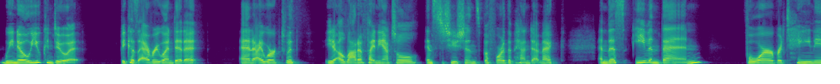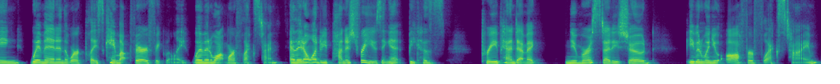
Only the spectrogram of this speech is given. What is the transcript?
We know you can do it because everyone did it. And I worked with you know, a lot of financial institutions before the pandemic. And this, even then, for retaining women in the workplace came up very frequently. Women want more flex time even when you offer flex time,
